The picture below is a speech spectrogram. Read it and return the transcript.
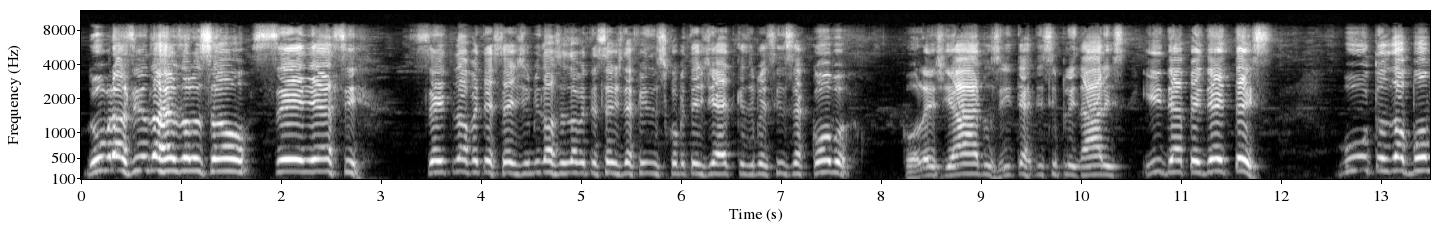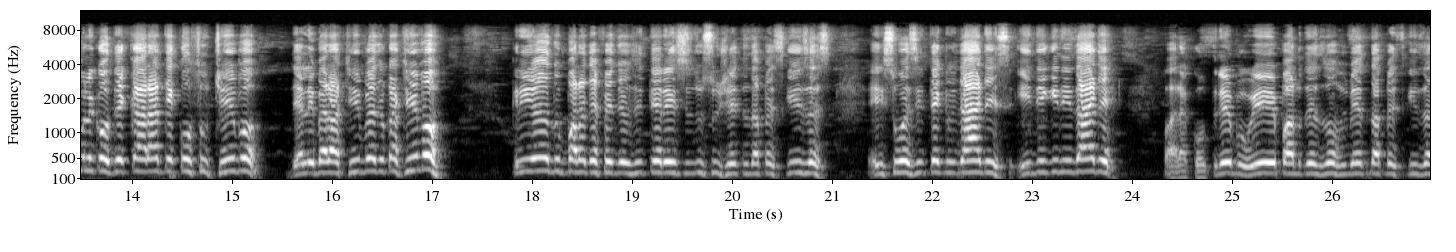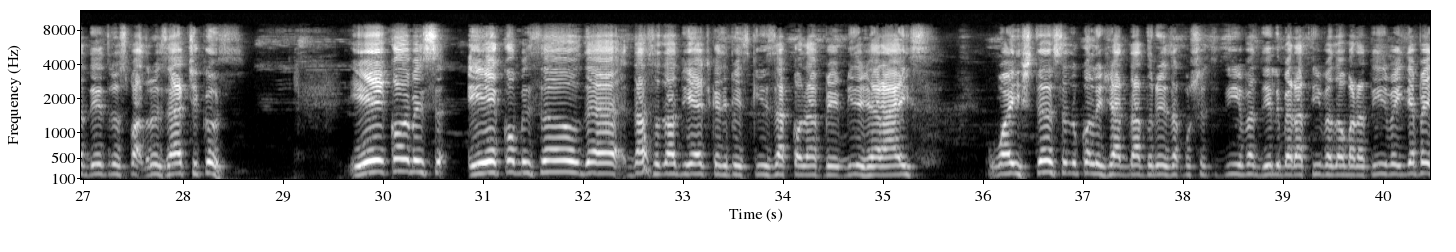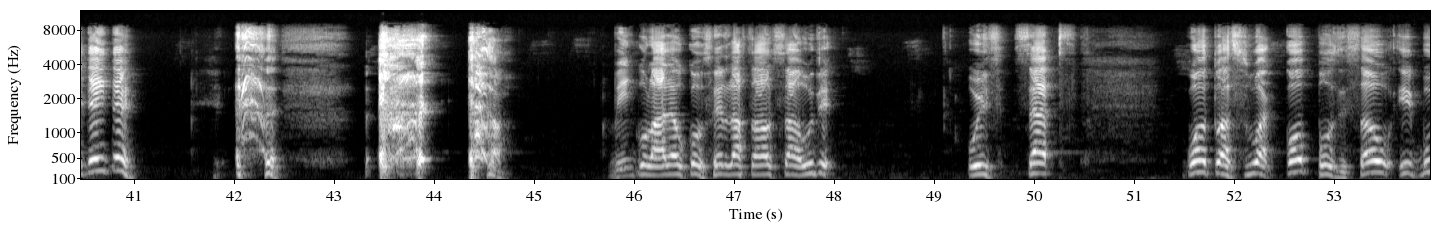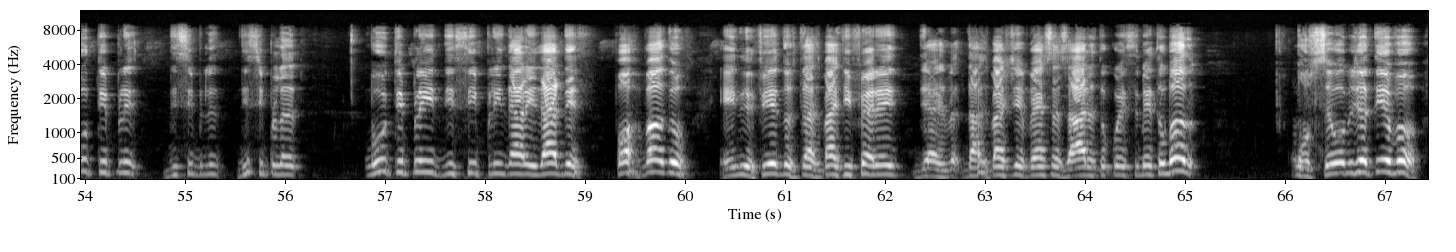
No Brasil, da resolução CNS 196 de 1996 define os comitês de ética de pesquisa como colegiados interdisciplinares independentes, multos ao público de caráter consultivo, deliberativo e educativo, criando para defender os interesses dos sujeitos da pesquisa em suas integridades e dignidade, para contribuir para o desenvolvimento da pesquisa dentro dos padrões éticos. E comissão, comissão Nacional de Ética de Pesquisa, CONAP Minas Gerais, uma instância do colegiado de natureza constitutiva, deliberativa, normativa e independente, vinculada ao Conselho Nacional de Saúde, os CEPs, quanto à sua composição e multidisciplinaridade, formando indivíduos das mais diferentes, das mais diversas áreas do conhecimento humano o seu objetivo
